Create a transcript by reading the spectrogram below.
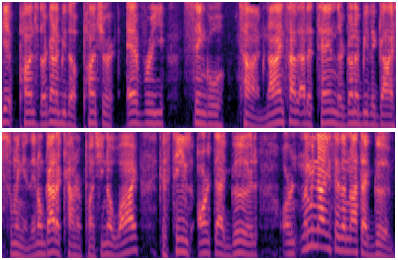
to get punched, they're to be the puncher every single time. Nine times out of ten, they're to be the guy swinging. They don't got to counter punch. You know why? Because teams aren't that good, or let me not even say they're not that good.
